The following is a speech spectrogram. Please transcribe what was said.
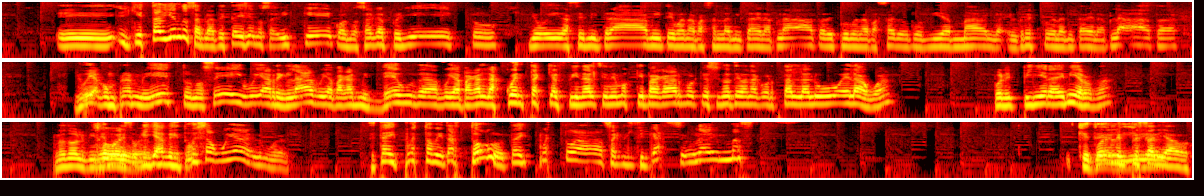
Eh, y que está viendo esa plata, está diciendo, ¿sabéis qué? Cuando salga el proyecto, yo voy a ir a hacer mi trámite, van a pasar la mitad de la plata, después van a pasar otros días más el resto de la mitad de la plata. Y voy a comprarme esto, no sé, y voy a arreglar, voy a pagar mis deudas, voy a pagar las cuentas que al final tenemos que pagar porque si no te van a cortar la luz o el agua. Por el piñera de mierda. No nos olvidemos de eso, que ya vetó esa weá el weón. Está dispuesto a vetar todo, está dispuesto a sacrificarse una vez más Qué por el empresariado.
